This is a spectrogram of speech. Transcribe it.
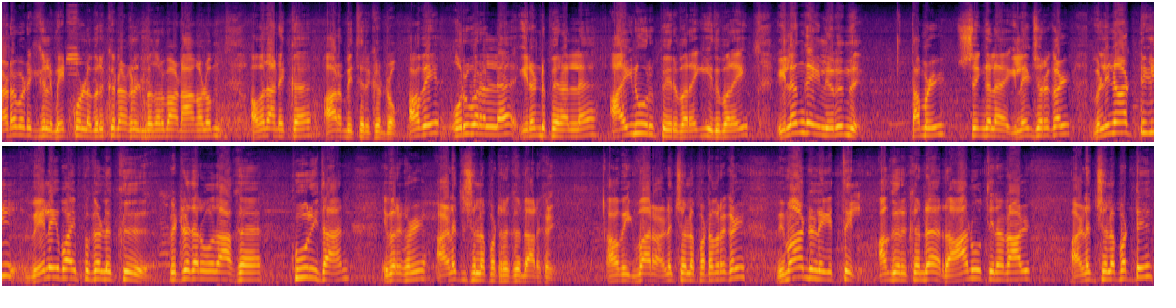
நடவடிக்கைகள் மேற்கொள்ளவிருக்கிறார்கள் என்பது தொடர்பாக நாங்களும் அவதானிக்க ஆரம்பித்திருக்கின்றோம். அவை ஒருவர் அல்ல இரண்டு பேர் அல்ல ஐநூறு பேர் வரை இதுவரை இலங்கையிலிருந்து தமிழ் சிங்கள இளைஞர்கள் வெளிநாட்டில் வேலை வாய்ப்புகளுக்கு பெற்று தருவதாக கூறிதான் இவர்கள் அழைத்து செல்லப்பட்டிருக்கின்றார்கள். அவை இவ்வாறு அழைத்து செல்லப்பட்டவர்கள் விமான நிலையத்தில் அங்கு இருக்கின்ற இராணுவத்தினரால் அழைத்து செல்லப்பட்டு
